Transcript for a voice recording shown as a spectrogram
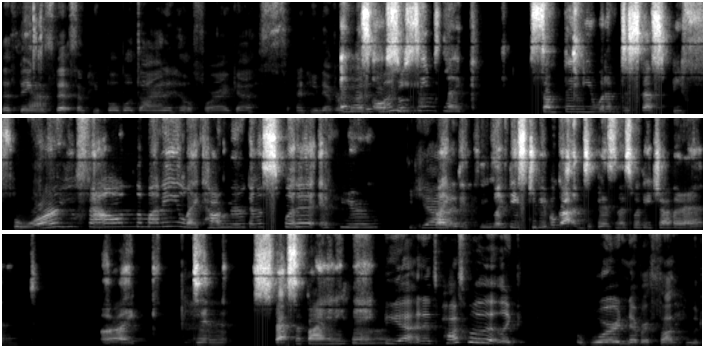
the things yeah. that some people will die on a hill for, I guess. And he never and got this his also money. seems like something you would have discussed before you found the money, like how you were going to split it if you. Yeah. Like it seems like these two people got into business with each other and like didn't specify anything. Yeah, and it's possible that like Ward never thought he would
